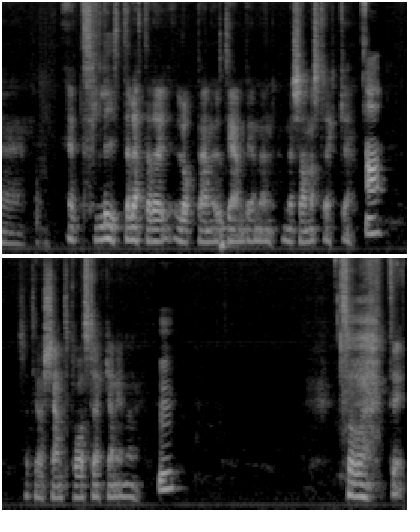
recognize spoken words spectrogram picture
eh, ett lite lättare lopp än UTMB men med samma sträcka. Ja. Så att jag har känt på sträckan innan. Mm. Så det,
